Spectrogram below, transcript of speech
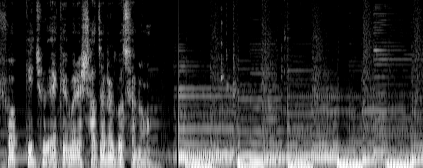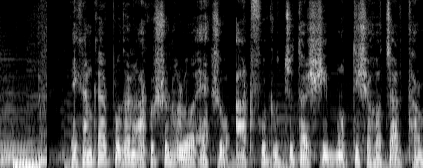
সবকিছু একেবারে সাজানো গোছানো। এখানকার প্রধান আকর্ষণ হল একশো আট ফুট উচ্চতার শিব মূর্তি সহ চার ধাম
